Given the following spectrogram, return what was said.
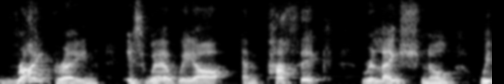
right brain is where we are empathic, relational. We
